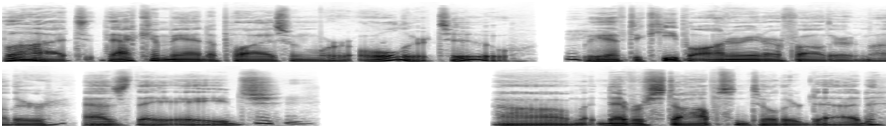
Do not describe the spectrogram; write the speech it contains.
But that command applies when we're older too. We have to keep honoring our father and mother as they age. Mhm. Um, it never stops until they're dead.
